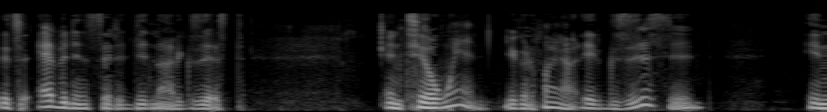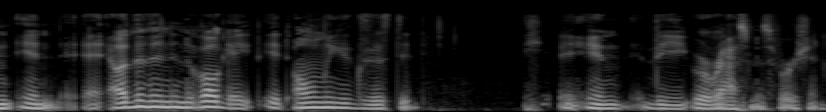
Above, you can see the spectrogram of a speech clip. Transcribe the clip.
It's evidence that it did not exist. Until when? You're going to find out it existed in in other than in the Vulgate, it only existed in the Erasmus version.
